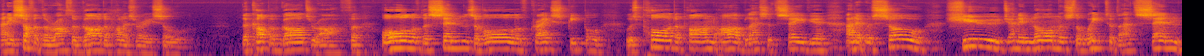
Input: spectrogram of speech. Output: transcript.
and he suffered the wrath of God upon his very soul. The cup of God's wrath for all of the sins of all of Christ's people was poured upon our blessed Saviour, and it was so huge and enormous the weight of that sin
